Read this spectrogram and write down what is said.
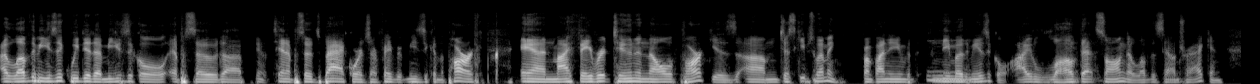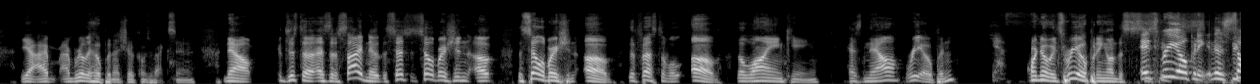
I love the music. We did a musical episode, uh, you know, ten episodes back, where it's our favorite music in the park. And my favorite tune in all of the park is um, "Just Keep Swimming" from Finding Nemo, Nemo the Mm. musical. I love that song. I love the soundtrack, and yeah, I, I'm really hoping that show comes back soon. Now, just a, as a side note, the celebration of the celebration of the festival of the Lion King has now reopened yes Or no, it's reopening on the. It's reopening. There's so,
